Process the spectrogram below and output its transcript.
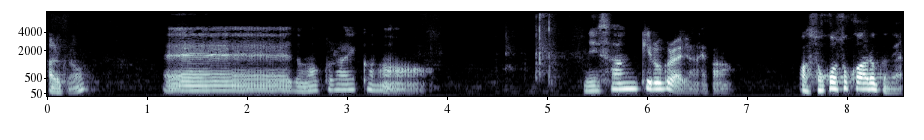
歩くの？えー、どのくらいかな ?2、3キロぐらいじゃないかあ、そこそこ歩くね。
